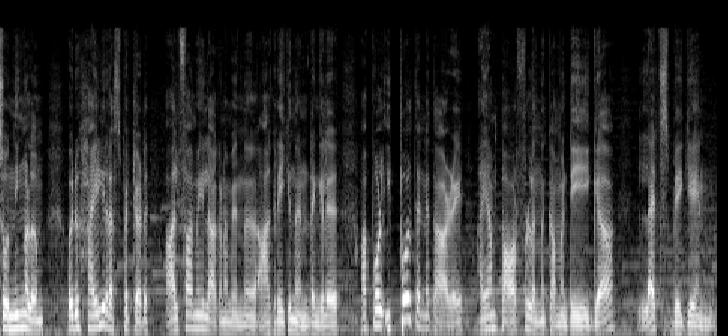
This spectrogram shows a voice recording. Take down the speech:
സോ നിങ്ങളും ഒരു ഹൈലി റെസ്പെക്റ്റഡ് ആൽഫാമെയിൽ ആകണമെന്ന് ആഗ്രഹിക്കുന്നുണ്ടെങ്കിൽ അപ്പോൾ ഇപ്പോൾ തന്നെ താഴെ ഐ ആം പവർഫുൾ എന്ന് കമന്റ് ചെയ്യുക. ലെറ്റ്സ് ബിഗിൻ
